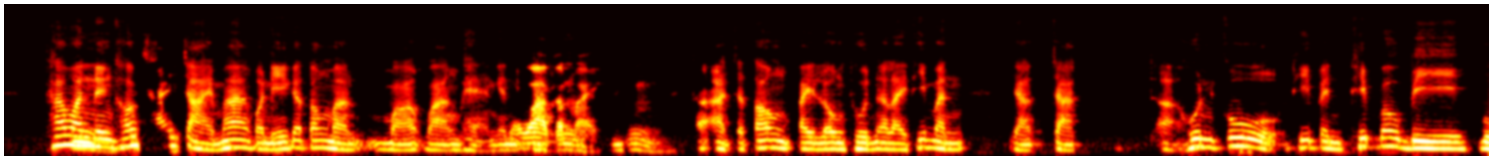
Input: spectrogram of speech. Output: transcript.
ๆ ถ้าวันหนึ่งเขาใช้จ่ายมากกว่านี้ก็ต้องมามาวางแผนกันมาว่ากันใหม่อืมก็อาจจะต้องไปลงทุนอะไรที่มันอยากจากอ่าหุ้นกู้ที่เป็น triple B บ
